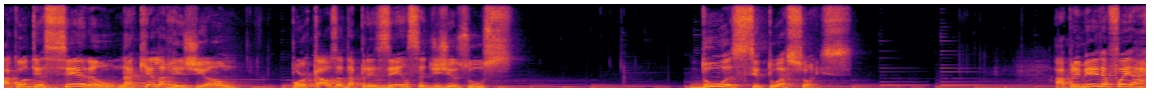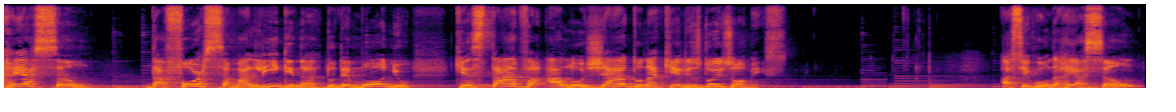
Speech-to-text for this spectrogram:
Aconteceram naquela região, por causa da presença de Jesus, duas situações. A primeira foi a reação da força maligna do demônio que estava alojado naqueles dois homens. A segunda reação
